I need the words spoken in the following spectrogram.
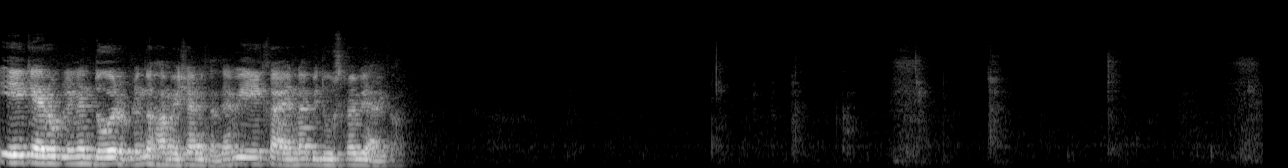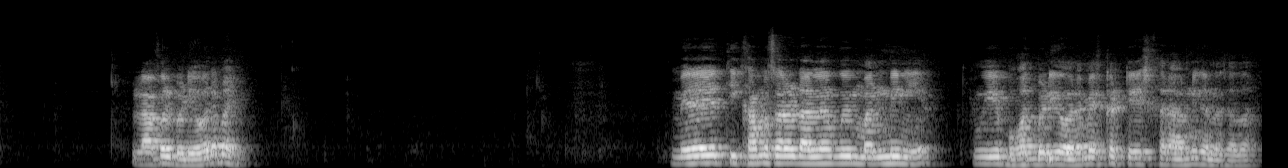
एक एरोप्लेन है, दो एरोप्लेन तो हमेशा निकलते हैं। अभी एक आया ना, अभी दूसरा भी आएगा। फलाफल बढ़िया हो रहा है भाई। मेरा ये तीखा मसाला डालने का कोई मन भी नहीं है, क्योंकि ये बहुत बढ़िया हो रहा है। मैं इसका टेस्ट खराब नहीं करना चाहता।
